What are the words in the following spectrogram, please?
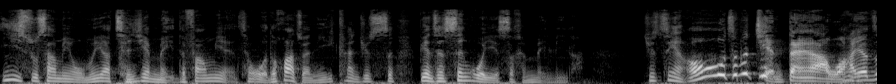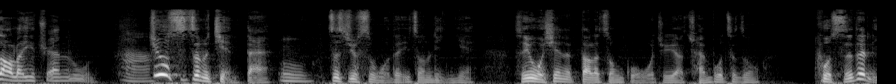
艺术上面，我们要呈现美的方面。从我的画转，你一看就是变成生活也是很美丽了，就这样哦，这么简单啊！我还要绕了一圈路啊，就是这么简单。嗯，这就是我的一种理念。所以我现在到了中国，我就要传播这种朴实的理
